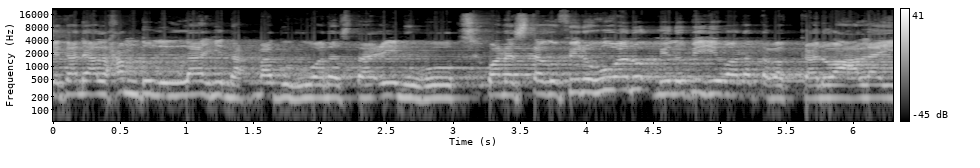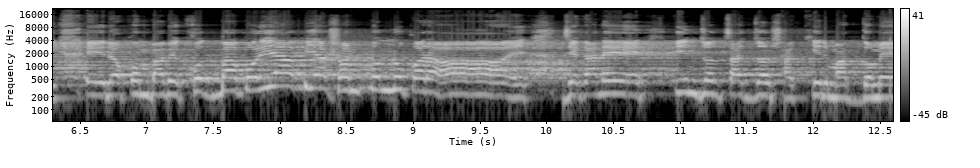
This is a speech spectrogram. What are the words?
যেখানে আলহামদুলিল্লাহ আলাই ভাবে পড়িয়া বিয়া সম্পন্ন করা হয় যেখানে তিনজন, চারজন সাক্ষীর মাধ্যমে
